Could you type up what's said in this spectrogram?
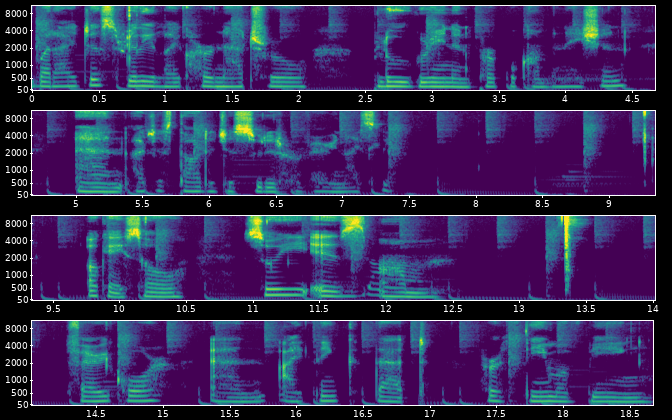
but I just really like her natural blue, green, and purple combination, and I just thought it just suited her very nicely. Okay, so Tsu is um fairy core and I think that her theme of being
